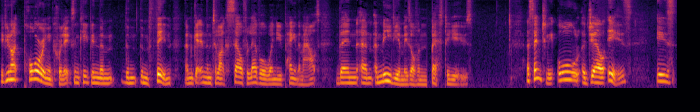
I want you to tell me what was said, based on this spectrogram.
If you like pouring acrylics and keeping them, them, them thin and getting them to like self level when you paint them out, then um, a medium is often best to use. Essentially, all a gel is is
